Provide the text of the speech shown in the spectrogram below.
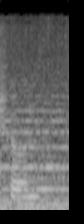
Salut, Sean. Salut, papa.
